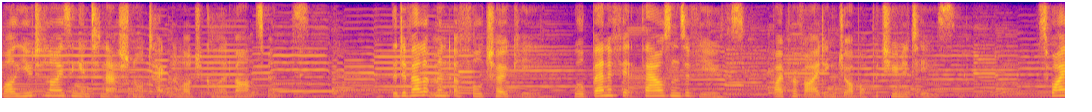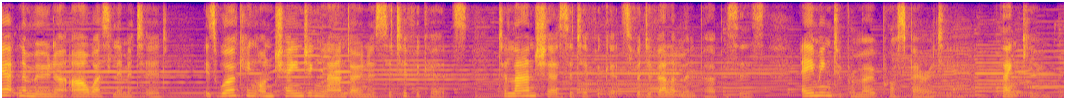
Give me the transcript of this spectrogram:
while utilizing international technological advancements. The development of Phulchoki will benefit thousands of youths by providing job opportunities. Swayat Namuna Aawas Limited is working on changing landowners' certificates to land share certificates for development purposes, aiming to promote prosperity. Thank you.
